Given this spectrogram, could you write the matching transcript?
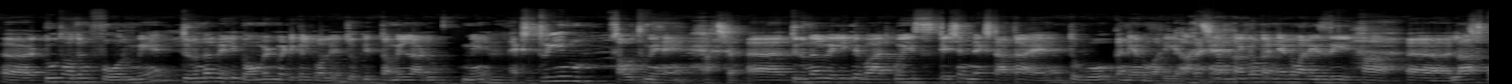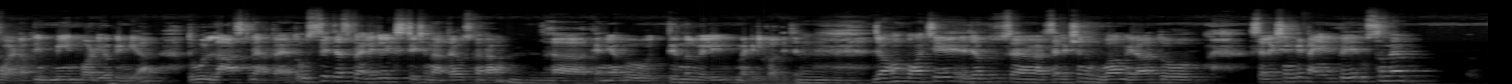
2004 में तिरुनेलवेली गवर्नमेंट मेडिकल कॉलेज जो कि तमिलनाडु में एक्सट्रीम साउथ में है। अच्छा। तिरुनेलवेली के बाद कोई स्टेशन नेक्स्ट आता है तो वो कन्याकुमारी आता है। अच्छा। We कन्याकुमारी इज़ दी हाँ। Last point of the main body of India तो वो लास्ट में आता है। तो उससे जस्ट पहले जो एक स्टेशन आता है उसका नाम अ, कन्याकु तिरुनेलवेली मेडिकल कॉलेज है। हम्म, जब हम पहुँचे जब सिलेक्शन हुआ मेरा तो सिलेक्शन के टाइम पे उस समय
